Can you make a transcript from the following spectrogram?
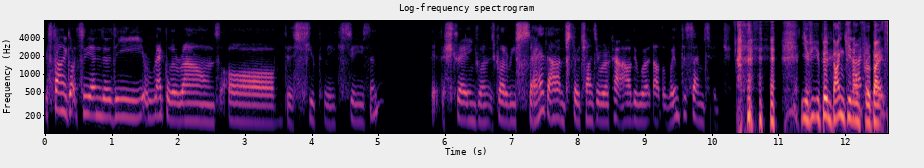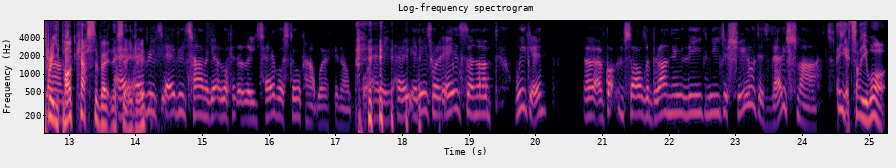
We finally got to the end of the regular rounds of the Super League season. Bit of a strange one, it's got to be said. I'm still trying to work out how they worked out the win percentage. you've, you've been banking on for about three down. podcasts about this, Adrian. Every, every time I get a look at the league table, I still can't work it out. But anyway, it is what it is. And um, Wigan uh, have got themselves a brand new league leader shield. It's very smart. Hey, I tell you what,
